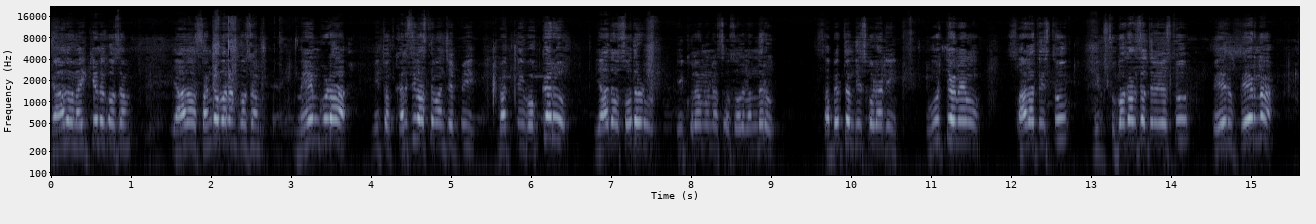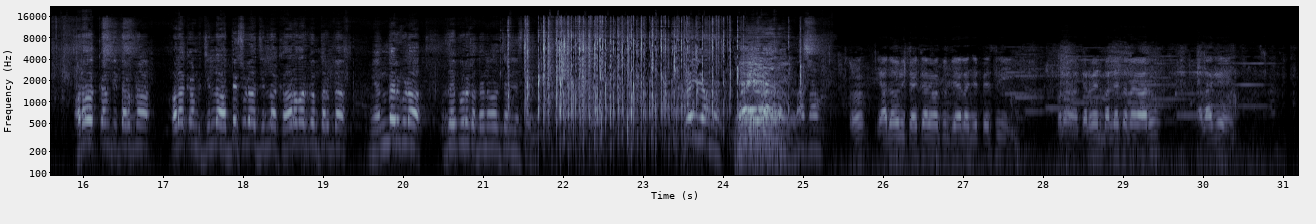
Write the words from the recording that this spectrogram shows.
యాదవుల ఐక్యత కోసం యాదవ సంఘబలం కోసం మేము కూడా మీతో కలిసి వస్తామని చెప్పి ప్రతి ఒక్కరూ యాదవ్ సోదరుడు ఈ కులంలో ఉన్న సో- సోదరులందరూ సభ్యత్వం తీసుకోవడాన్ని పూర్తిగా మేము స్వాగతిస్తూ మీకు శుభాకాంక్షలు తెలియజేస్తూ పేరు పేరున అడవ కమిటీ తరఫున అడవ కమిటీ జిల్లా అధ్యక్షుడు జిల్లా కార్యవర్గం తరఫున మీ అందరూ కూడా హృదయపూర్వక ధన్యవాదాలు తెలియజేస్తాను. యాదవ్ని చైతన్యవంతం చేయాలని చెప్పేసి మన గణవేని మల్లేశన్న గారు అలాగే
